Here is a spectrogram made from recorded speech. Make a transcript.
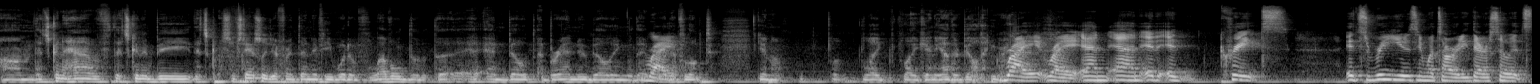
Um, that's going to have that's going to be that's substantially different than if he would have leveled the, the and built a brand new building that Right. would have looked, you know, like like any other building. Right, right, and and it, it creates it's reusing what's already there, so it's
